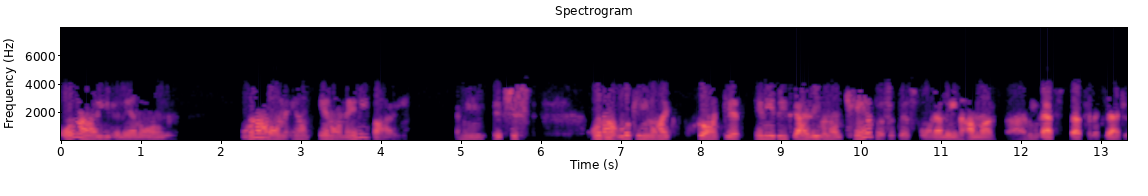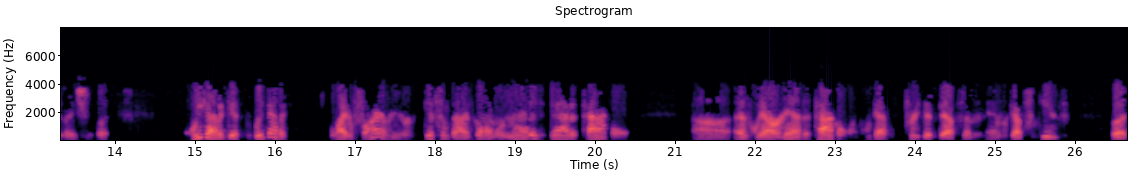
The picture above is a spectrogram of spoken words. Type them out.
We're not even in on we're not on in on anybody. I mean, it's just we're not looking like we're going to get any of these guys even on campus at this point. I mean, I'm not. I mean, that's that's an exaggeration, but we got to get we got to light a fire here. Get some guys going. We're not as bad at tackle uh, as we are in at tackle. We got pretty good depth and, and we got some youth. But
